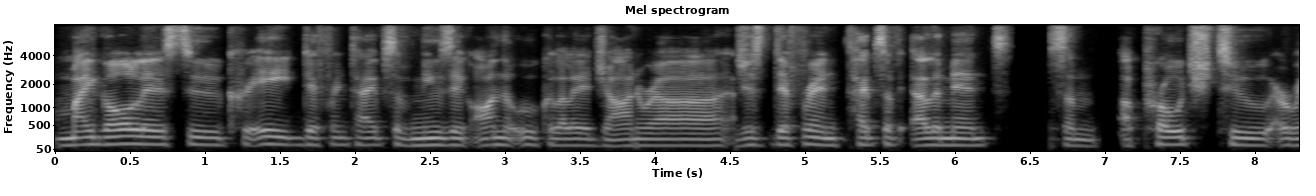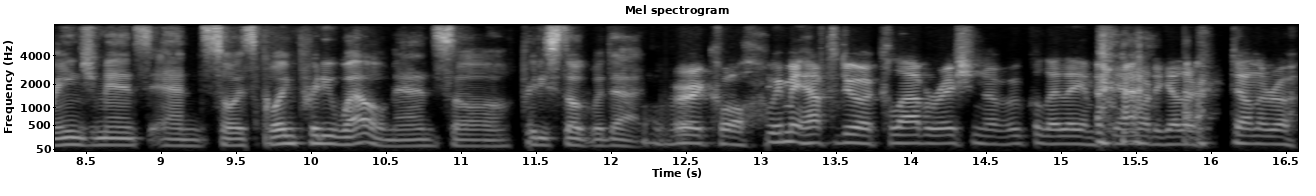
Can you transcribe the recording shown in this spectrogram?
my goal is to create different types of music on the ukulele genre, just different types of elements some approach to arrangements and so it's going pretty well man. So pretty stoked with that. Very cool. We may have to do a collaboration of ukulele and piano together down the road.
